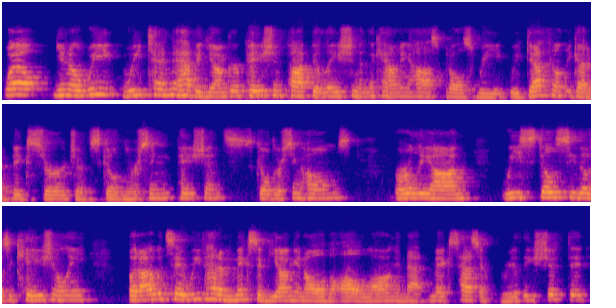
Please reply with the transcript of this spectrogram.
Well, you know, we we tend to have a younger patient population in the county hospitals. We we definitely got a big surge of skilled nursing patients, skilled nursing homes early on. We still see those occasionally, but I would say we've had a mix of young and old all along, and that mix hasn't really shifted.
